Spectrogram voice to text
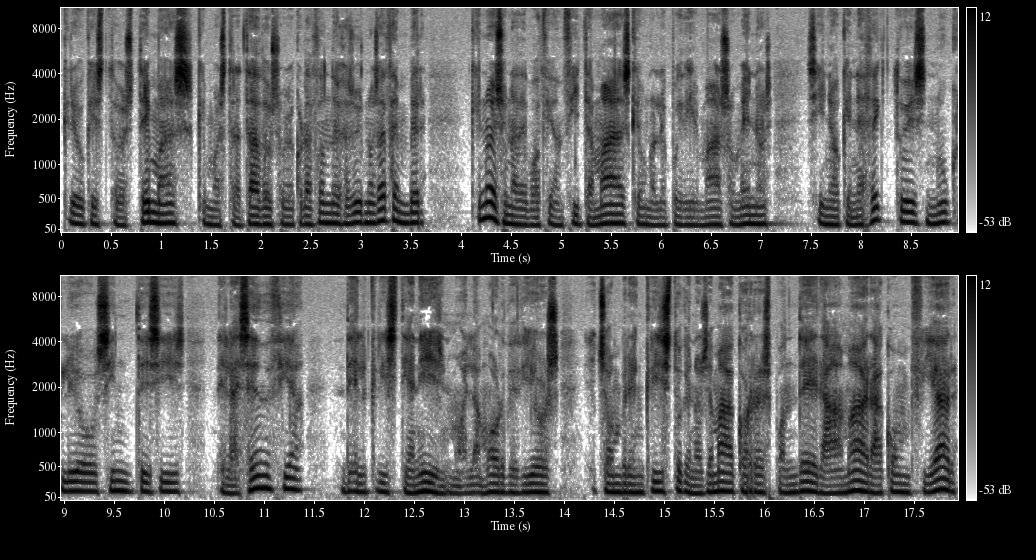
creo que estos temas que hemos tratado sobre el corazón de Jesús nos hacen ver que no es una devocioncita más, que a uno le puede ir más o menos, sino que en efecto es núcleo, síntesis de la esencia del cristianismo, el amor de Dios hecho hombre en Cristo que nos llama a corresponder, a amar, a confiar,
